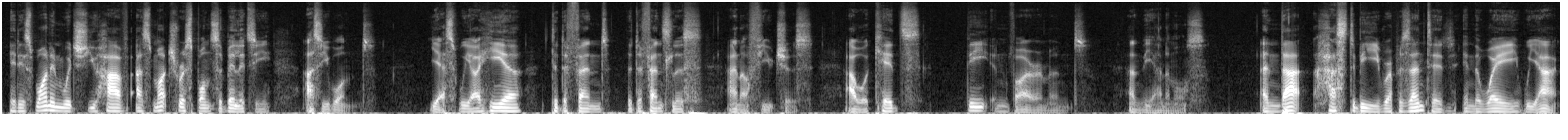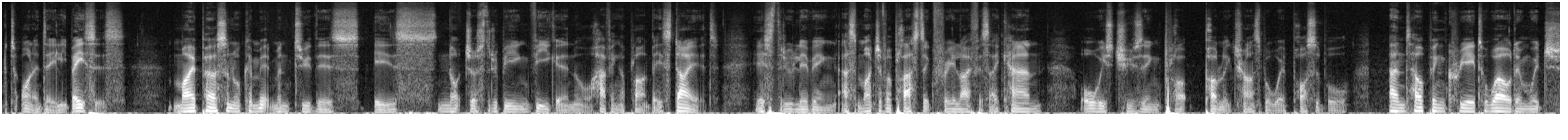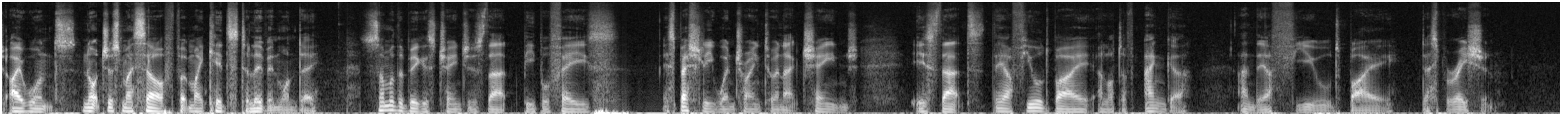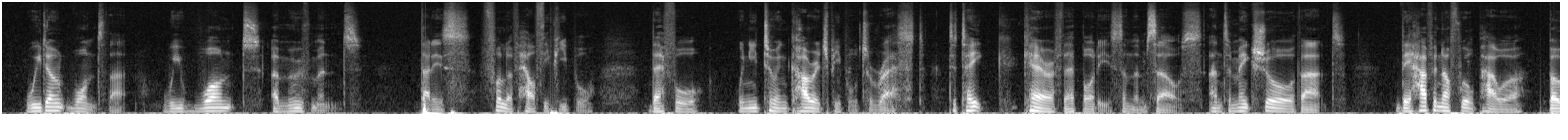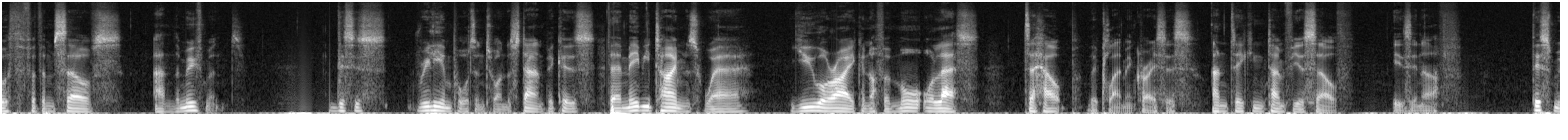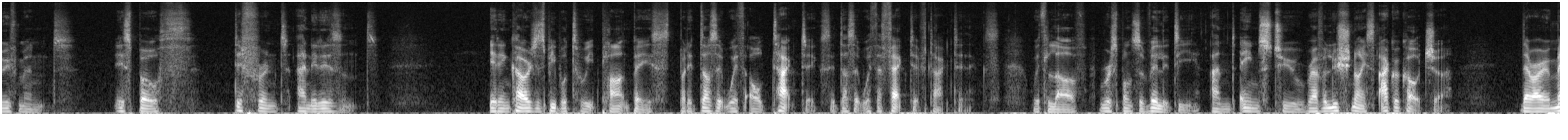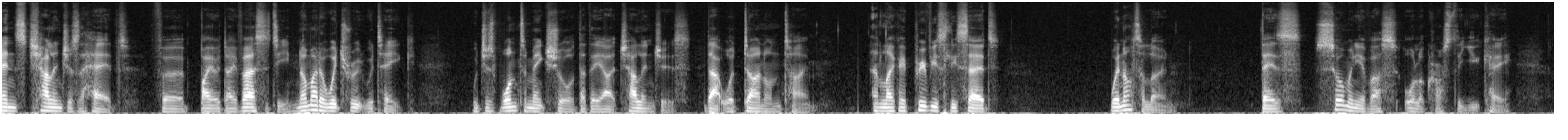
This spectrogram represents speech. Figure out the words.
It is one in which you have as much responsibility as you want. Yes, we are here to defend the defenseless and our futures, our kids, the environment, and the animals. And that has to be represented in the way we act on a daily basis my personal commitment to this is not just through being vegan or having a plant-based diet. It's through living as much of a plastic-free life as I can, always choosing pl- public transport where possible, and helping create a world in which I want not just myself but my kids to live in one day. Some of the biggest changes that people face, especially when trying to enact change, is that they are fueled by a lot of anger and they are fueled by desperation we don't want that. We want a movement that is full of healthy people. Therefore, we need to encourage people to rest, to take care of their bodies and themselves, and to make sure that they have enough willpower both for themselves and the movement. This is really important to understand because there may be times where you or I can offer more or less to help the climate crisis, and taking time for yourself is enough. This movement is both different and it isn't. It encourages people to eat plant-based, but it does it with old tactics. It does it with effective tactics, with love, responsibility, and aims to revolutionize agriculture. There are immense challenges ahead for biodiversity, no matter which route we take. We just want to make sure that they are challenges that were done on time. And like I previously said, we're not alone there's so many of us all across the UK,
